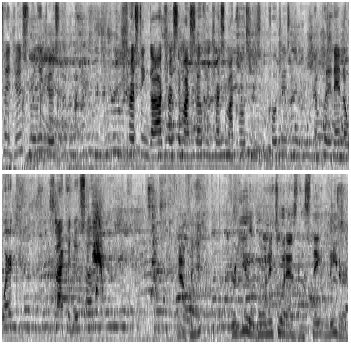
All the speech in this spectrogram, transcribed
To just really just trusting God, trusting myself, and trusting my coaches, coaches, and put it in the work so I could do so. Now, for you, for you going into it as the state leader,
